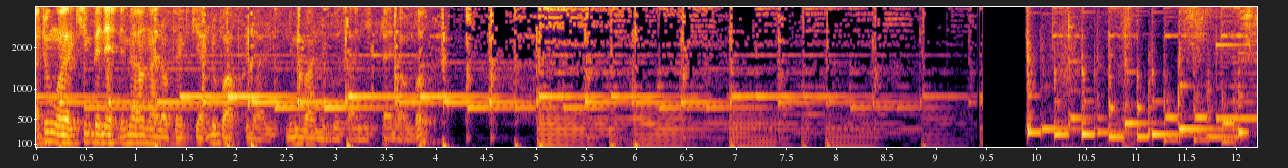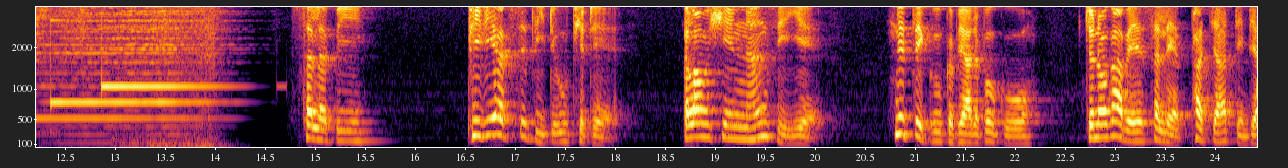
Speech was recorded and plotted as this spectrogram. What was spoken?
adung wai kim pe ne ne ma ngai lo pe kya nu ba phina ri nim ba ni be sa ni lai na ba ဆက်လက်ပြီး PDF စစ်တီတူဖြစ်တဲ့ကလောင်ရှင်နန်းစီရဲ့နှစ်တစ်ကူကြပြတဲ့ပုတ်ကိုကျွန်တော်ကပဲဆက်လက်ဖတ်ကြားတင်ပြ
